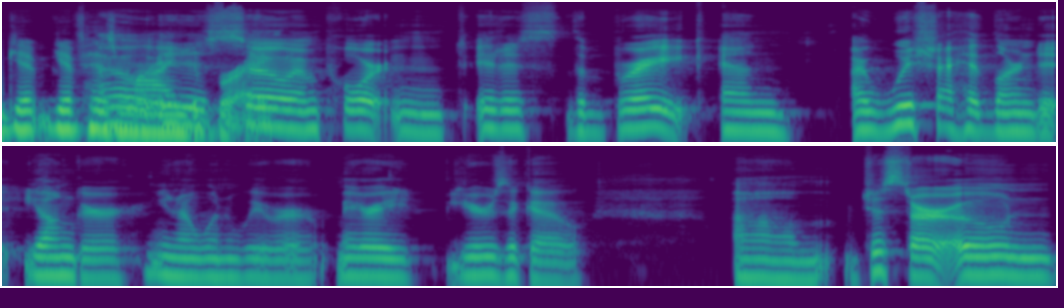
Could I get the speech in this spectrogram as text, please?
give give his oh, mind it is a break. so important. It is the break and I wish I had learned it younger, you know, when we were married years ago. Um, just our own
